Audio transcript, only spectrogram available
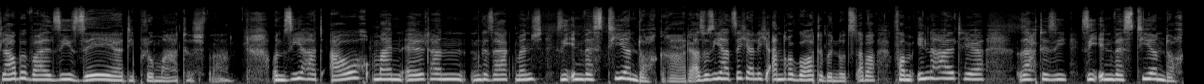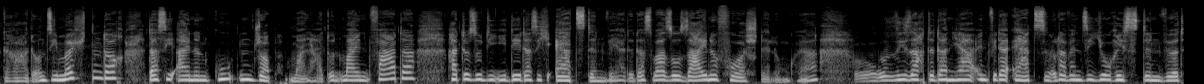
Glaube, weil sie sehr diplomatisch war. Und sie hat auch meinen Eltern gesagt, Mensch, sie investieren doch gerade. Also sie hat sicherlich andere Worte benutzt, aber vom Inhalt her sagte sie, sie investieren doch gerade. Und sie möchten doch, dass sie einen guten Job mal hat. Und mein Vater hatte so die Idee, dass ich Ärztin werde. Das war so seine Vorstellung. Ja. Sie sagte dann, ja, entweder Ärztin oder wenn sie Juristin wird.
